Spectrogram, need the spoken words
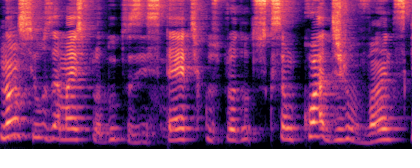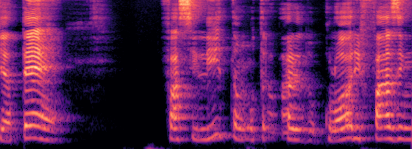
Não se usa mais produtos estéticos, produtos que são coadjuvantes, que até facilitam o trabalho do cloro e fazem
